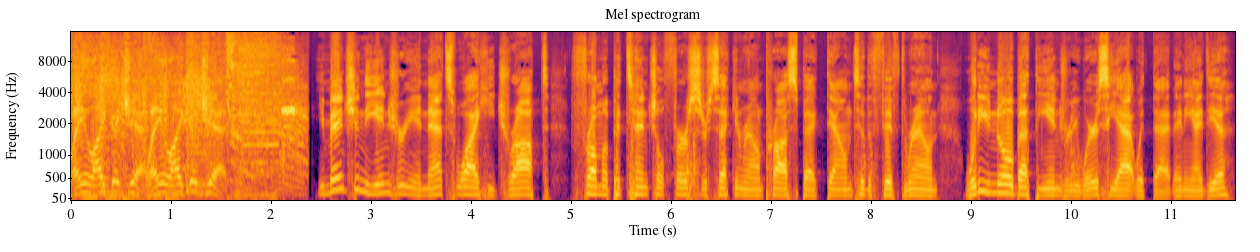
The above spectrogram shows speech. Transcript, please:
Play like a Jet. Play like a Jet. You mentioned the injury, and that's why he dropped from a potential first or second round prospect down to the fifth round. What do you know about the injury? Where's he at with that? Any idea?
